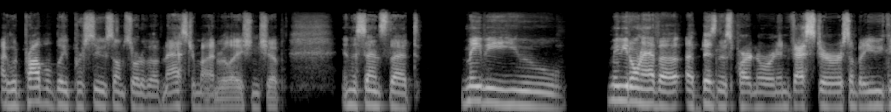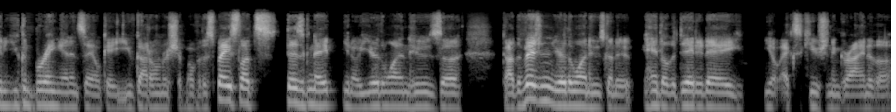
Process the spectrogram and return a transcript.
I would probably pursue some sort of a mastermind relationship, in the sense that maybe you maybe you don't have a, a business partner or an investor or somebody you can you can bring in and say, okay, you've got ownership over the space. Let's designate. You know, you're the one who's uh, got the vision. You're the one who's going to handle the day to day you know execution and grind of the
